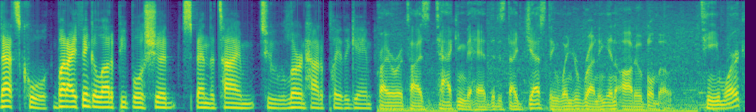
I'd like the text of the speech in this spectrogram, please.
That's cool. But I think a lot of people should spend the time to learn how to play the game. Prioritize attacking the head that is digesting when you're running in audible mode. Teamwork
